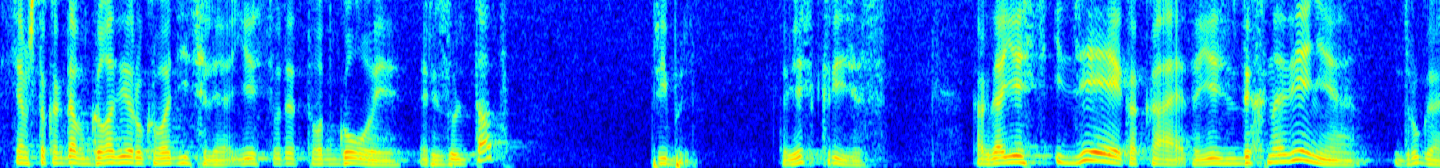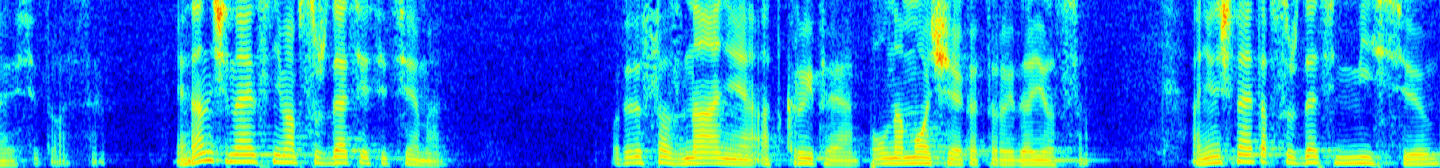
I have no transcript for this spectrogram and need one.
с тем, что когда в голове руководителя есть вот этот вот голый результат, прибыль, то есть кризис. Когда есть идея какая-то, есть вдохновение, другая ситуация. И она начинает с ним обсуждать эти темы. Вот это сознание открытое, полномочия, которые дается – они начинают обсуждать миссию.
